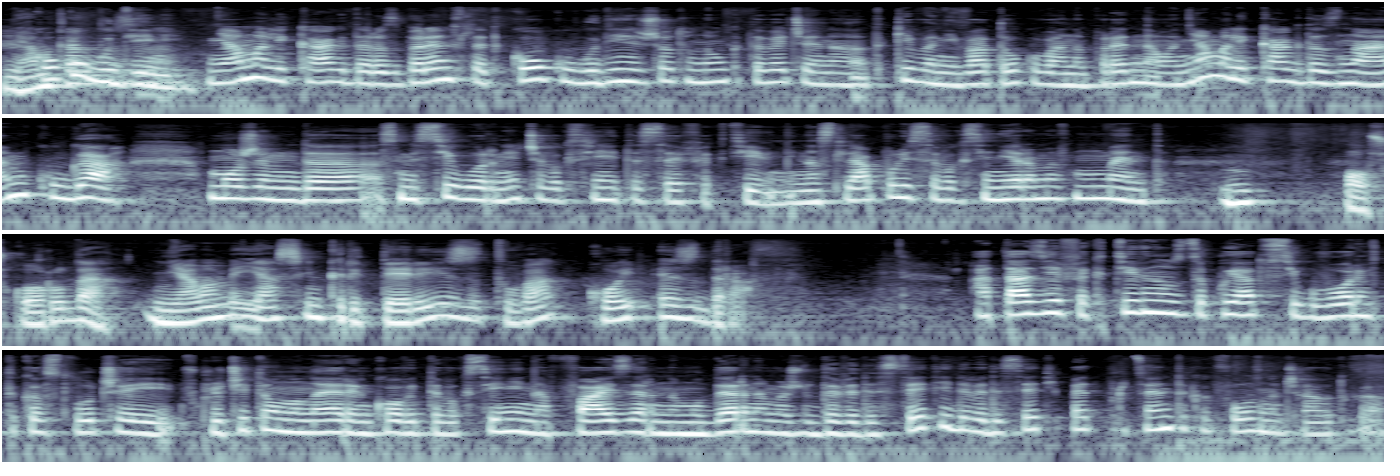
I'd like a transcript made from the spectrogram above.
Няма колко години? Да Няма ли как да разберем след колко години, защото науката вече е на такива нива, толкова е напреднала, няма ли как да знаем кога можем да сме сигурни, че вакцините са ефективни? Насляпо ли се вакцинираме в момента? По-скоро да. Нямаме ясен критерий за това кой е здрав. А тази ефективност, за която си говорим в такъв случай, включително на еренковите вакцини, на Pfizer, на Moderna, между 90 и 95%, какво означава тогава?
